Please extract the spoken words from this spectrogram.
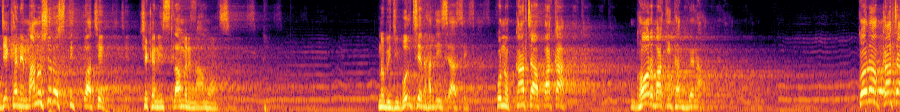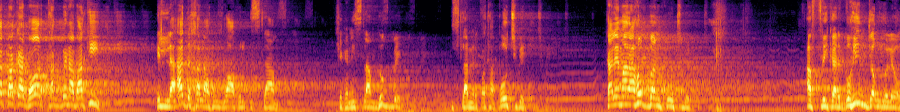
যেখানে মানুষের অস্তিত্ব আছে, সেখানে ইসলামের নামও আছে। নবীজি বলছেন, হাদিসে আছে, কোনো কাঁচা পাকা ঘর বাকি থাকবে না। কোনো কাঁচা পাকা ঘর থাকবে না বাকি। ইল্লা ইসলাম। সেখানে ইসলাম ঢুকবে, ইসলামের কথা পৌঁছবে। কালেমার আহ্বান পৌঁছবে। আফ্রিকার গহীন জঙ্গলেও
